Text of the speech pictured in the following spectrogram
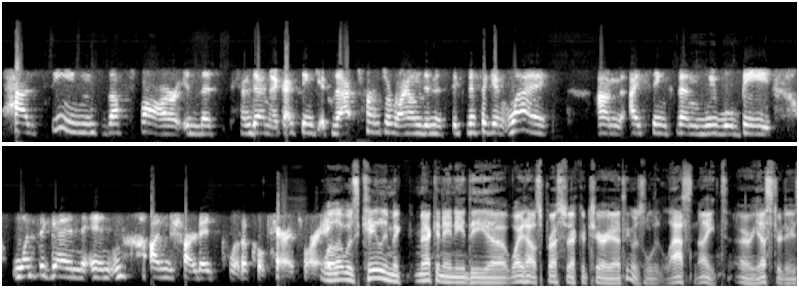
has seen thus far in this pandemic? I think if that turns around in a significant way, um, I think then we will be once again in uncharted political territory. Well, it was Kayleigh McEnany, the uh, White House press secretary, I think it was last night or yesterday,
